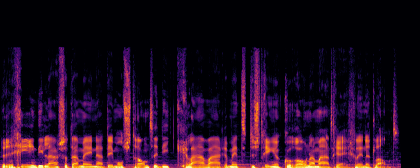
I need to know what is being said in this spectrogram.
De regering die luistert daarmee naar demonstranten die klaar waren met de strenge coronamaatregelen in het land.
